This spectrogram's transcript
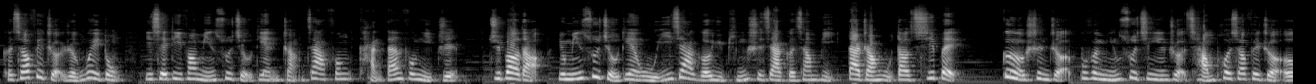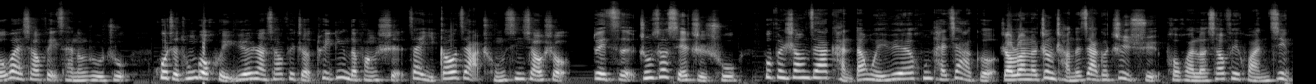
可消费者仍未动，一些地方民宿酒店涨价风、砍单风一致。据报道，有民宿酒店五一价格与平时价格相比大涨五到七倍，更有甚者，部分民宿经营者强迫消费者额外消费才能入住，或者通过毁约让消费者退订的方式，再以高价重新销售。对此，中消协指出。部分商家砍单违约、哄抬价格，扰乱了正常的价格秩序，破坏了消费环境，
